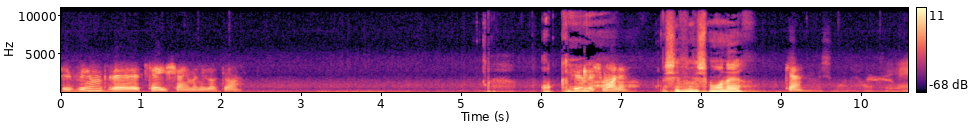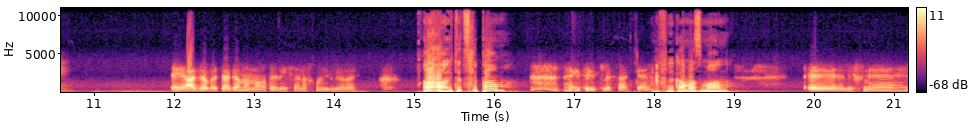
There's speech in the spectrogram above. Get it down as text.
79 אם אני לא טועה. אוקיי. 78, 78. כן. 28, אוקיי. אה, אגב, אתה גם אמרת לי שאנחנו נתגרש. אה, היית אצלי פעם? הייתי אצלך, כן. לפני כמה זמן? אה, לפני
